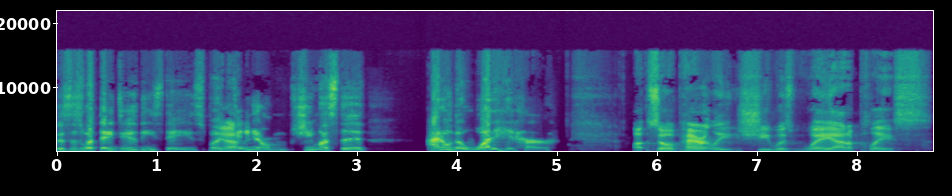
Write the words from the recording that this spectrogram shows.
this is what they do these days. But Yeah. damn, she must have. I don't know what hit her. Uh, so apparently she was way out of place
